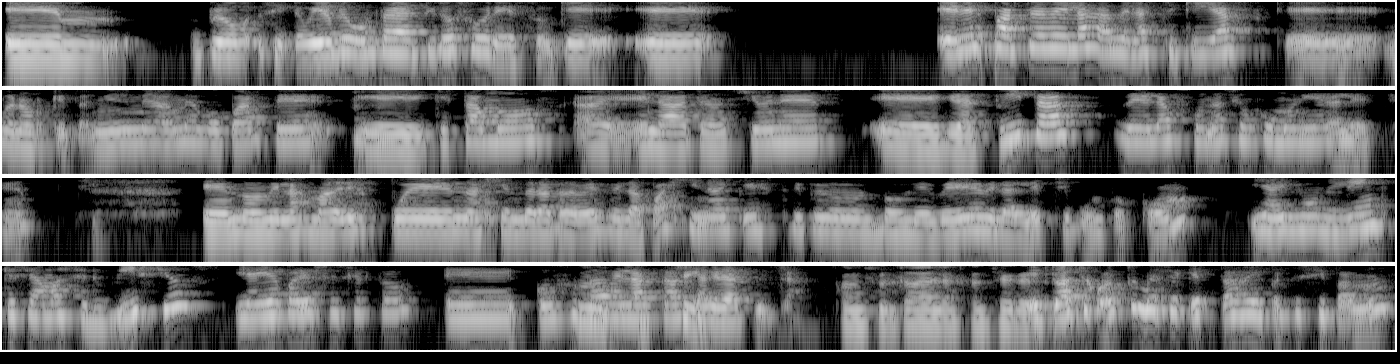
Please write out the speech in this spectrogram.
em, pero sí, te voy a preguntar al tiro sobre eso, que eh, eres parte de, las de las chiquillas que, bueno, que también me, me hago parte, eh, que estamos en las atenciones eh, gratuitas de la Fundación Comunidad de la Leche. En donde las madres pueden agendar a través de la página que es www.delaleche.com y hay un link que se llama servicios y ahí aparece, ¿cierto? Eh, consultas de Mm, lactancia sí. gratuita. Consulta de lactancia ¿Y gratuita. tú hace cuántos meses que estás ahí participando?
